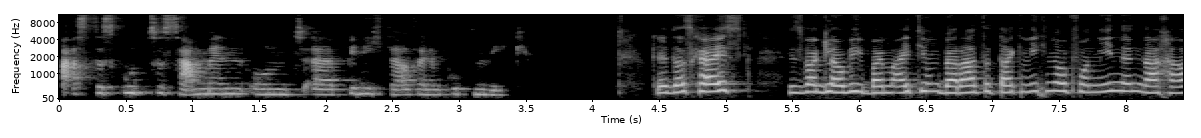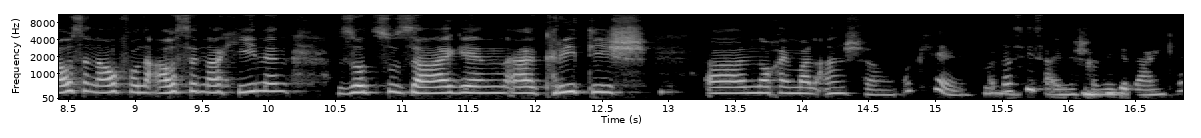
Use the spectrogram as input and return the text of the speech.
passt das gut zusammen und äh, bin ich da auf einem guten Weg. Okay, das heißt, es war, glaube ich, beim IT- und Beratertag nicht nur von innen nach außen, auch von außen nach innen sozusagen äh, kritisch äh, noch einmal anschauen. Okay, das ist eine schöne Gedanke.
